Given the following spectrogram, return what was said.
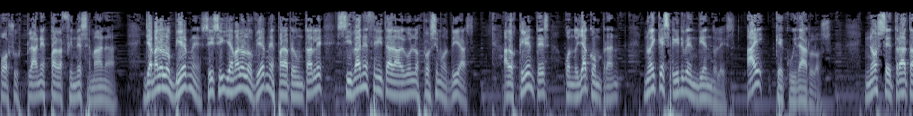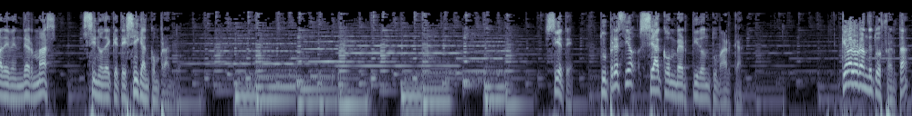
por sus planes para el fin de semana. Llámalo los viernes, sí, sí, llámalo los viernes para preguntarle si va a necesitar algo en los próximos días. A los clientes, cuando ya compran, no hay que seguir vendiéndoles, hay que cuidarlos. No se trata de vender más, sino de que te sigan comprando. ...7... Tu precio se ha convertido en tu marca. ¿Qué valoran de tu oferta?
